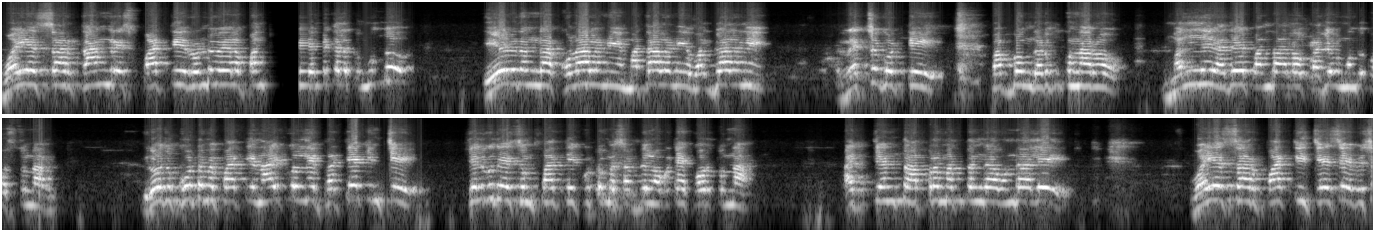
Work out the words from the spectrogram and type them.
వైఎస్ఆర్ కాంగ్రెస్ పార్టీ రెండు వేల పంతొమ్మిది ఎన్నికలకు ముందు ఏ విధంగా కులాలని మతాలని వర్గాలని రెచ్చగొట్టి పబ్బం గడుపుకున్నారో మళ్ళీ అదే పందాలో ప్రజల ముందుకు వస్తున్నారు. ఈరోజు కూటమి పార్టీ నాయకుల్ని ప్రత్యేకించి తెలుగుదేశం పార్టీ కుటుంబ సభ్యులను ఒకటే కోరుతున్నా. అత్యంత అప్రమత్తంగా ఉండాలి. వైఎస్ఆర్ పార్టీ చేసే విష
